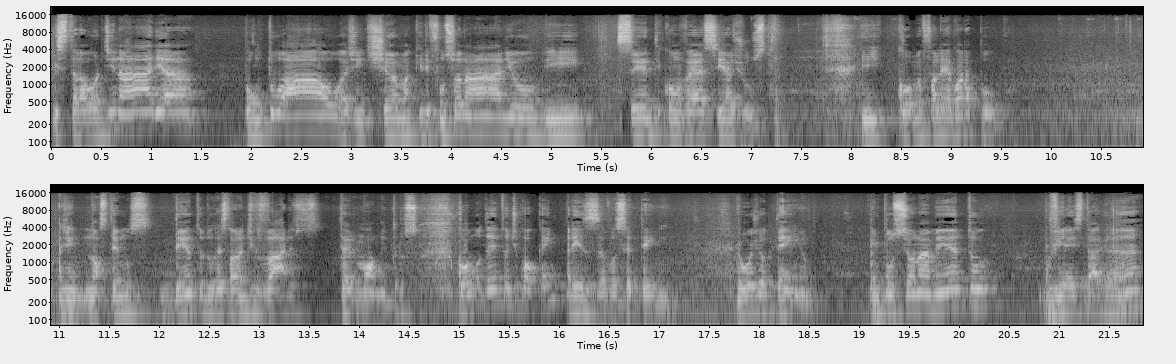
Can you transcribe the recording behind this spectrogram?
extraordinária, pontual, a gente chama aquele funcionário e senta e conversa e ajusta. E como eu falei agora há pouco, a gente, nós temos dentro do restaurante vários termômetros, como dentro de qualquer empresa você tem. Hoje eu tenho impulsionamento via Instagram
